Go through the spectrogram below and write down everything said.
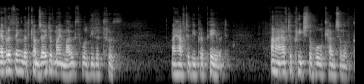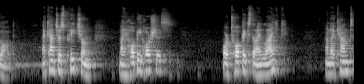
everything that comes out of my mouth will be the truth. I have to be prepared. And I have to preach the whole counsel of God. I can't just preach on my hobby horses or topics that I like, and I can't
